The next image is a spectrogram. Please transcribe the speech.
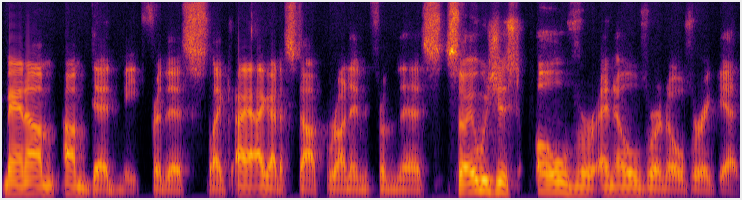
man, I'm I'm dead meat for this. Like, I, I got to stop running from this. So it was just over and over and over again.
